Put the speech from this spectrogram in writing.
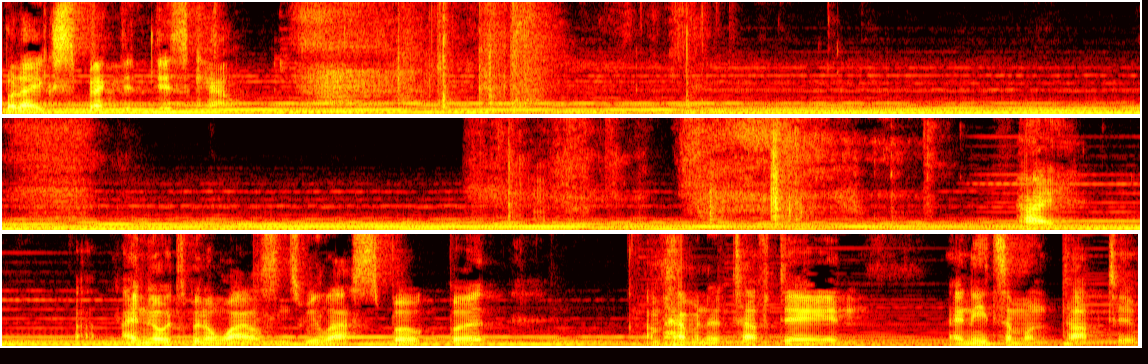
But I expect a discount. Hi. I know it's been a while since we last spoke, but I'm having a tough day and I need someone to talk to.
